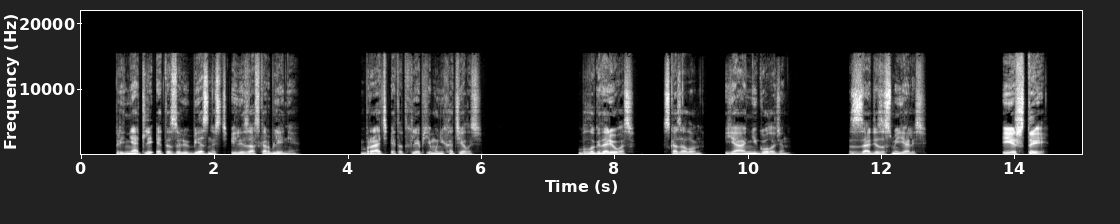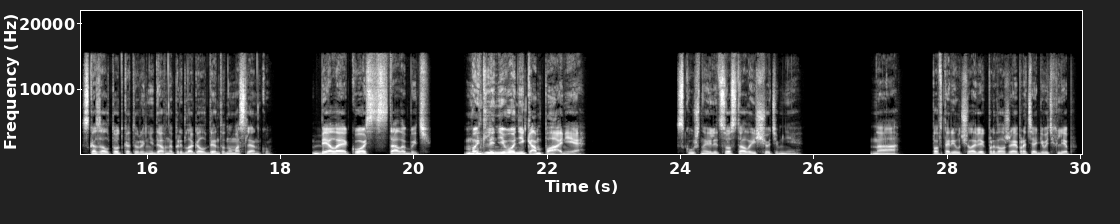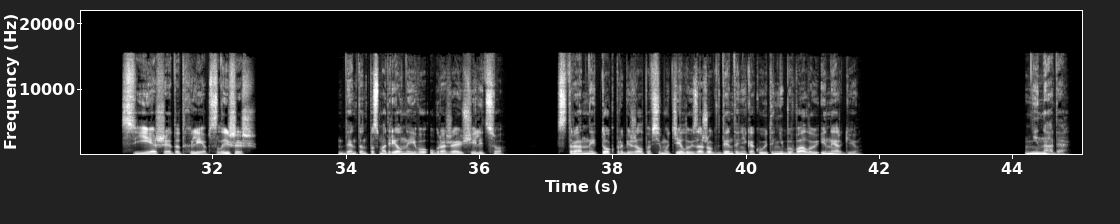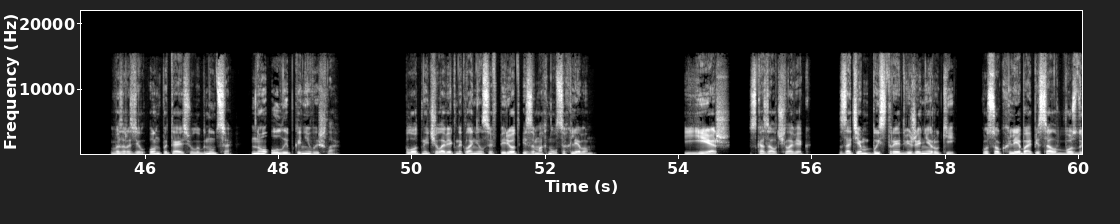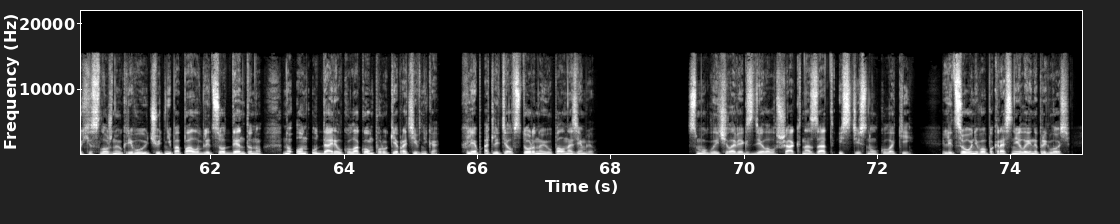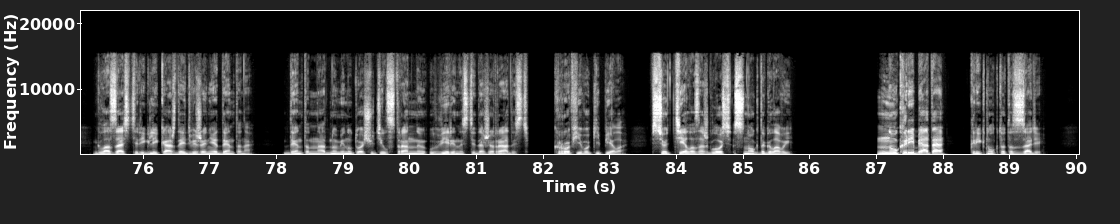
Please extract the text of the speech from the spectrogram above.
Принять ли это за любезность или за оскорбление? Брать этот хлеб ему не хотелось. «Благодарю вас», — сказал он. «Я не голоден». Сзади засмеялись. «Ишь ты!» — сказал тот, который недавно предлагал Дентону маслянку. «Белая кость, стала быть. Мы для него не компания». Скучное лицо стало еще темнее. «На», — повторил человек, продолжая протягивать хлеб. «Съешь этот хлеб, слышишь?» Дентон посмотрел на его угрожающее лицо. Странный ток пробежал по всему телу и зажег в Дентоне какую-то небывалую энергию. «Не надо», — возразил он, пытаясь улыбнуться, но улыбка не вышла. Плотный человек наклонился вперед и замахнулся хлебом. «Ешь», — сказал человек. Затем быстрое движение руки. Кусок хлеба описал в воздухе сложную кривую, чуть не попал в лицо Дентону, но он ударил кулаком по руке противника. Хлеб отлетел в сторону и упал на землю. Смуглый человек сделал шаг назад и стиснул кулаки. Лицо у него покраснело и напряглось. Глаза стерегли каждое движение Дентона. Дентон на одну минуту ощутил странную уверенность и даже радость. Кровь его кипела. Все тело зажглось с ног до головы. «Ну-ка, ребята!» — крикнул кто-то сзади.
